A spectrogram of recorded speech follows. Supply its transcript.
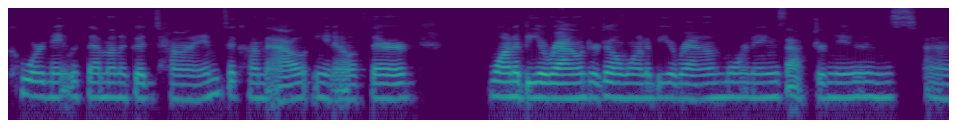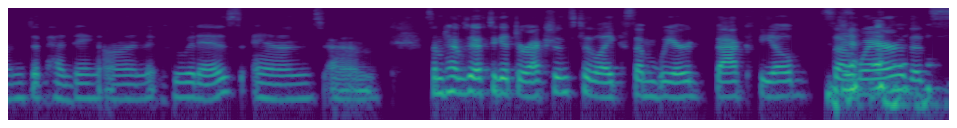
coordinate with them on a good time to come out. You know, if they're want to be around or don't want to be around mornings afternoons um, depending on who it is. And um, sometimes we have to get directions to like some weird backfield somewhere that's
